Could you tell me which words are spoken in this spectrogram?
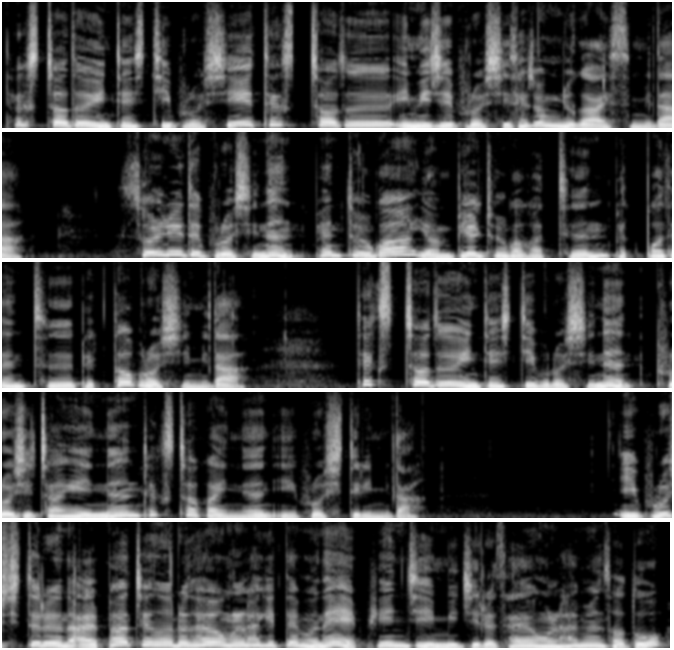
텍스처드 인텐시티 브러쉬, 텍스처드 이미지 브러쉬 세 종류가 있습니다. 솔리드 브러쉬는 펜툴과 연필 툴과 같은 100% 벡터 브러쉬입니다. 텍스처드 인텐시티 브러쉬는 브러쉬 창에 있는 텍스처가 있는 이 브러쉬들입니다. 이 브러쉬들은 알파 채널을 사용을 하기 때문에 PNG 이미지를 사용을 하면서도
